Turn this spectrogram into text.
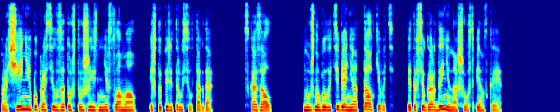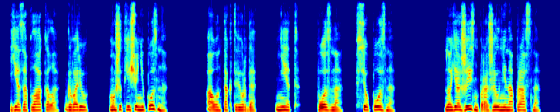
Прощение попросил за то, что жизнь мне сломал и что перетрусил тогда. Сказал, нужно было тебя не отталкивать, это все гордыня наша Успенская. Я заплакала, говорю, может, еще не поздно? А он так твердо, нет, поздно, все поздно. Но я жизнь прожил не напрасно,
